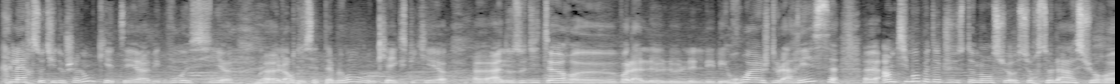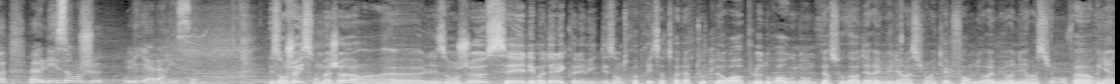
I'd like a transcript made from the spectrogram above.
Claire Sauty de Chalon, qui était avec vous aussi euh, lors de cette table ronde, donc qui a expliqué à nos auditeurs voilà, le- le- les, les rouages de la RIS. Un petit mot peut-être justement sur, sur cela, sur les enjeux liés à la RIS. Les enjeux, ils sont majeurs. hein. Euh, les enjeux, c'est les modèles économiques des entreprises à travers toute l'Europe, le droit ou non de percevoir des rémunérations et quelle forme de rémunération. Enfin, rien,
